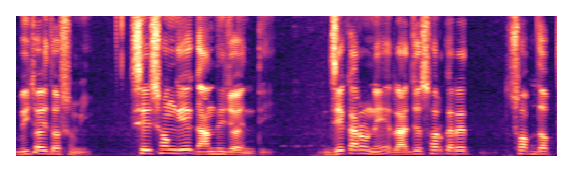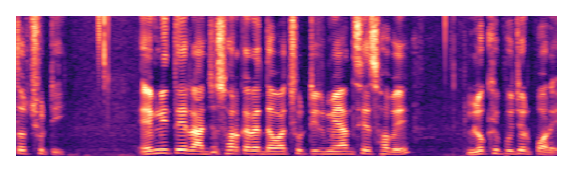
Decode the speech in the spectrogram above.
বিজয় দশমী, সেই সঙ্গে গান্ধী জয়ন্তী। যে কারণে রাজ্য সরকারের সব দপ্তর ছুটি। এমনিতে রাজ্য সরকারের দেওয়া ছুটির মেয়াদ শেষ হবে লক্ষ্মী পুজোর পরে।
